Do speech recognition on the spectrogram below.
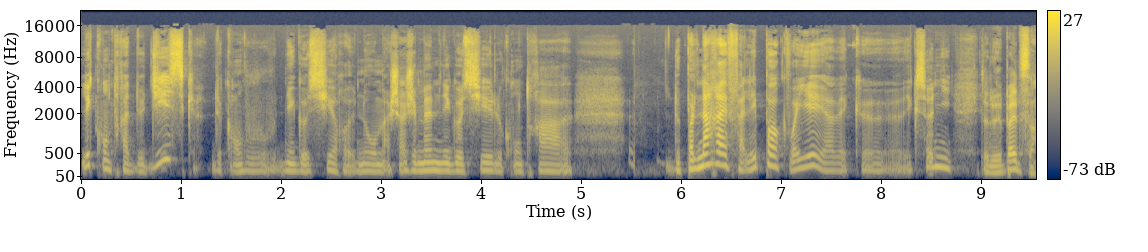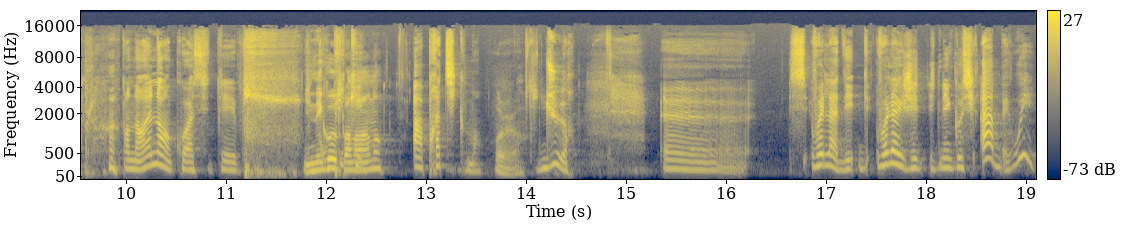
Les contrats de disques, de quand vous négociez Renault, machin. J'ai même négocié le contrat euh, de Paul Naref à l'époque, vous voyez, avec, euh, avec Sony. Ça devait pas être simple. Pendant un an, quoi. C'était. pff, Une négo compliqué. pendant un an? Ah, pratiquement. Oh. C'est dur. Euh, voilà, des- des- voilà, j'ai négocié. Ah ben oui,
